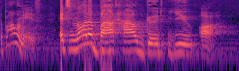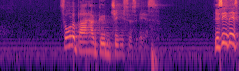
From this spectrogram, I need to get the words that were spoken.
The problem is, it's not about how good you are. It's all about how good Jesus is. You see, there's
